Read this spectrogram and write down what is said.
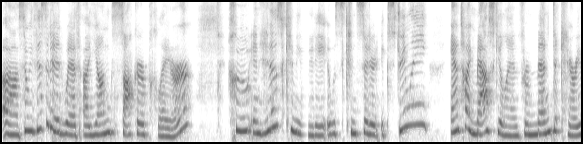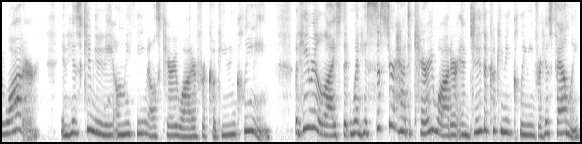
Uh, so we visited with a young soccer player who, in his community, it was considered extremely anti masculine for men to carry water. In his community, only females carry water for cooking and cleaning. But he realized that when his sister had to carry water and do the cooking and cleaning for his family,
